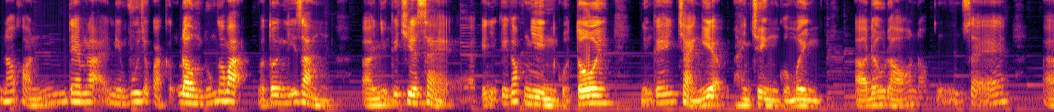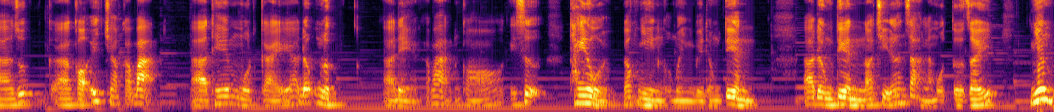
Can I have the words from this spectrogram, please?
nó còn đem lại niềm vui cho cả cộng đồng đúng không các bạn? Và tôi nghĩ rằng à, những cái chia sẻ cái những cái góc nhìn của tôi những cái trải nghiệm hành trình của mình ở đâu đó nó cũng sẽ à, giúp à, có ích cho các bạn à, thêm một cái động lực à, để các bạn có cái sự thay đổi góc nhìn của mình về đồng tiền. À, đồng tiền nó chỉ đơn giản là một tờ giấy nhưng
